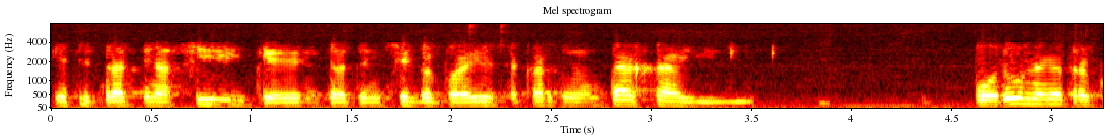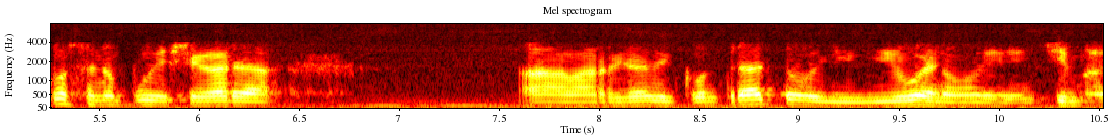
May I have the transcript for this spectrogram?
que te traten así, que traten siempre por ahí de sacarte ventaja y por una y otra cosa no pude llegar a a barrerar el contrato y, bueno, eh, encima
